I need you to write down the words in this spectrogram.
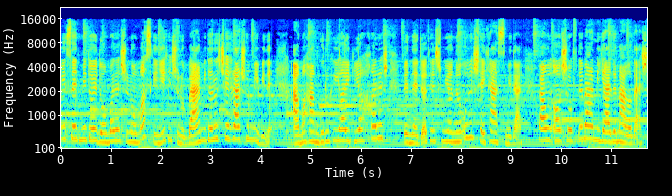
وینست میدوه دنبالشون و ماسک یکیشون رو برمیداره و چهرهشون می‌بینه. اما هم گروهی های گیاهخوارش به نجاتش میان و اونو شکست میدن و اون آشفته برمیگرده مغازش.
